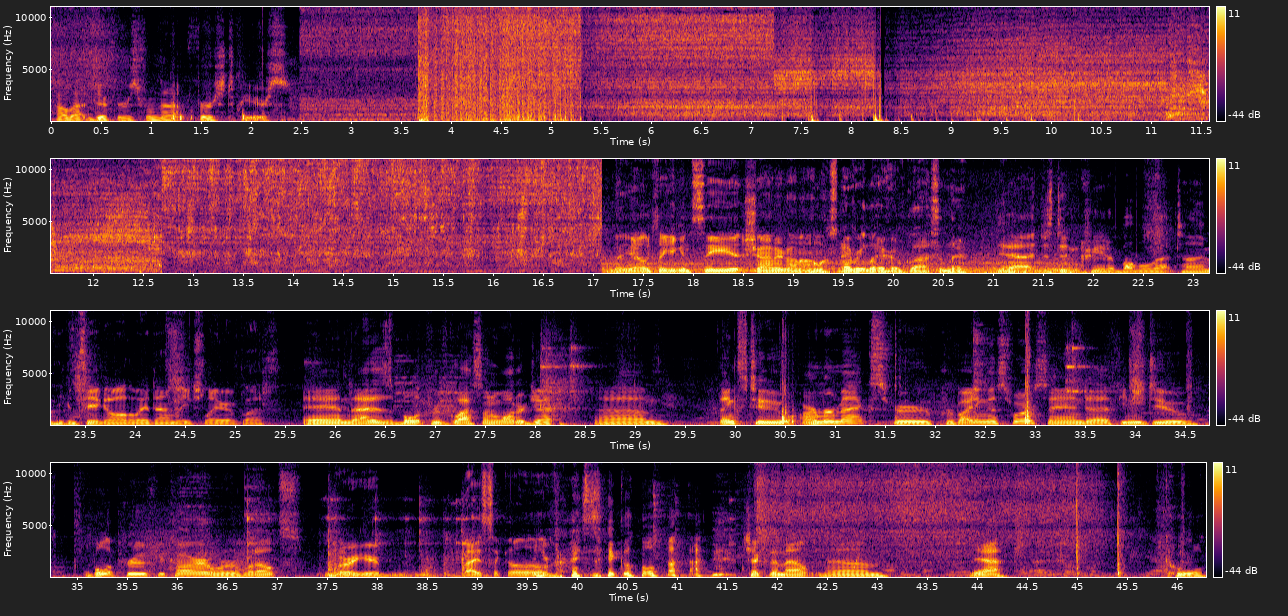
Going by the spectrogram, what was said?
how that differs from that first pierce. But yeah, it looks like you can see it shattered on almost every layer of glass in there. Yeah, it just didn't create a bubble that time. You can see it go all the way down to each layer of glass. And that is bulletproof glass on a water jet. Um, thanks to Armormax for providing this for us. And uh, if you need to bulletproof your car or what else, Or your bicycle. your bicycle, check them out. Um, yeah, cool.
